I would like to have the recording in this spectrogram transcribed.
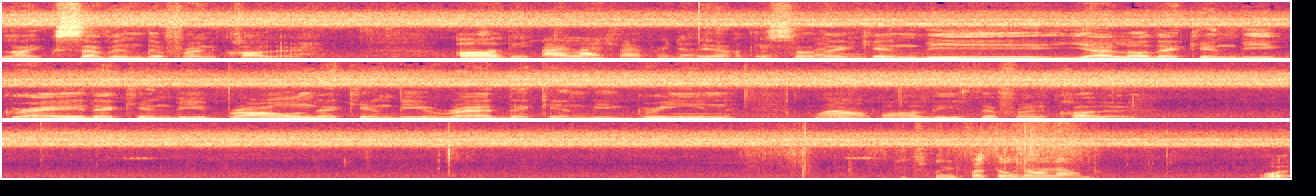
like seven different color. Oh, the eyelash viper does. Yeah. Okay, so they can be yellow, they can be gray, they can be brown, they can be red, they can be green. Wow. All these different colors. Tu prends une photo dans l'arbre? Ouais.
